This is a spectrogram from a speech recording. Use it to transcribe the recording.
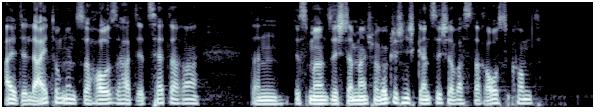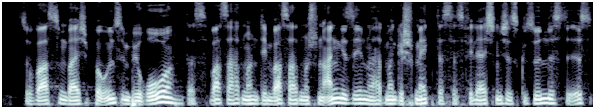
alte Leitungen zu Hause hat etc., dann ist man sich dann manchmal wirklich nicht ganz sicher, was da rauskommt. So war es zum Beispiel bei uns im Büro. Das Wasser hat man, dem Wasser hat man schon angesehen und hat man geschmeckt, dass das vielleicht nicht das gesündeste ist.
